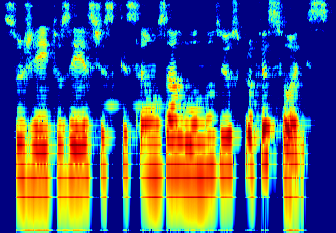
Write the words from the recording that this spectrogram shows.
Sujeitos estes que são os alunos e os professores.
